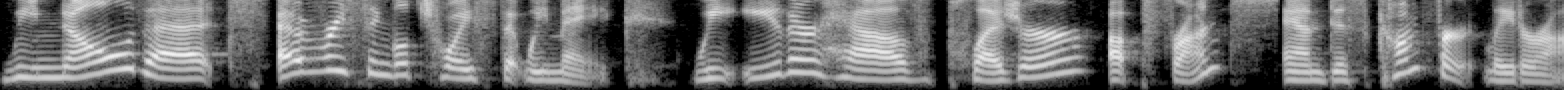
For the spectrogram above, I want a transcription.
We know that every single choice that we make, we either have pleasure up front and discomfort later on,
